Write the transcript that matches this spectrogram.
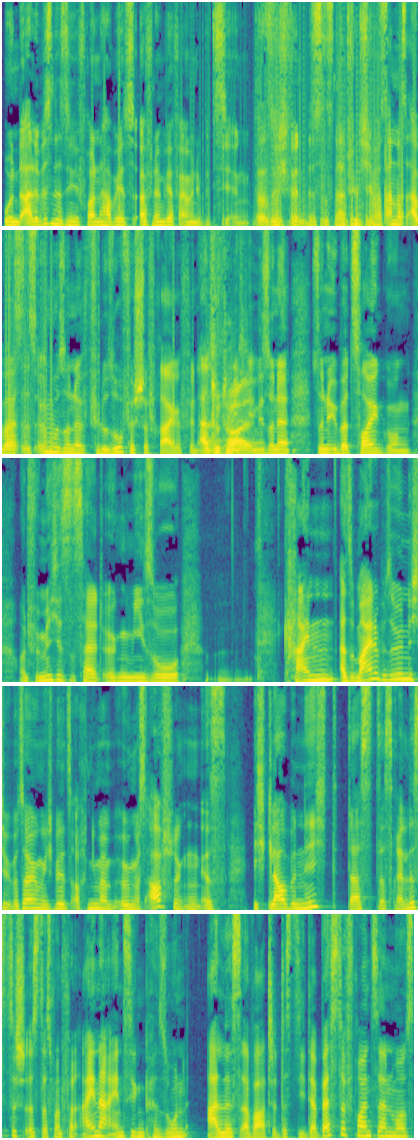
und alle wissen, dass ich eine Freundin habe, jetzt öffnen wir auf einmal die Beziehung. Also ich finde, das ist natürlich etwas anderes, aber es ist irgendwo so eine philosophische Frage, finde Also Total. für mich irgendwie so eine, so eine Überzeugung. Und für mich ist es halt irgendwie so kein, also meine persönliche Überzeugung, ich will jetzt auch niemandem irgendwas aufschränken, ist, ich glaube nicht, dass das realistisch ist, dass man von einer einzigen Person alles erwartet, dass die der beste Freund sein muss,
